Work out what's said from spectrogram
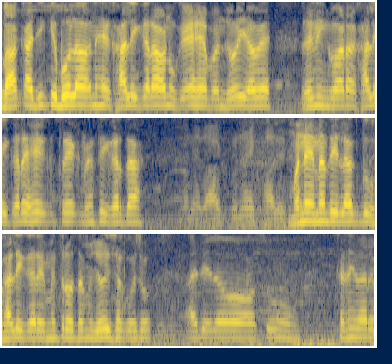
બાકાજી કે બોલાવાને હે, ખાલી કરાવવાનું કહે પણ જોઈએ હવે રનિંગ વાળા ખાલી કરે હે ટ્રેક નથી કરતા. મને નથી લાગતું ખાલી કરે. મિત્રો તમે જોઈ શકો છો. આજે તો શું શનિવારે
